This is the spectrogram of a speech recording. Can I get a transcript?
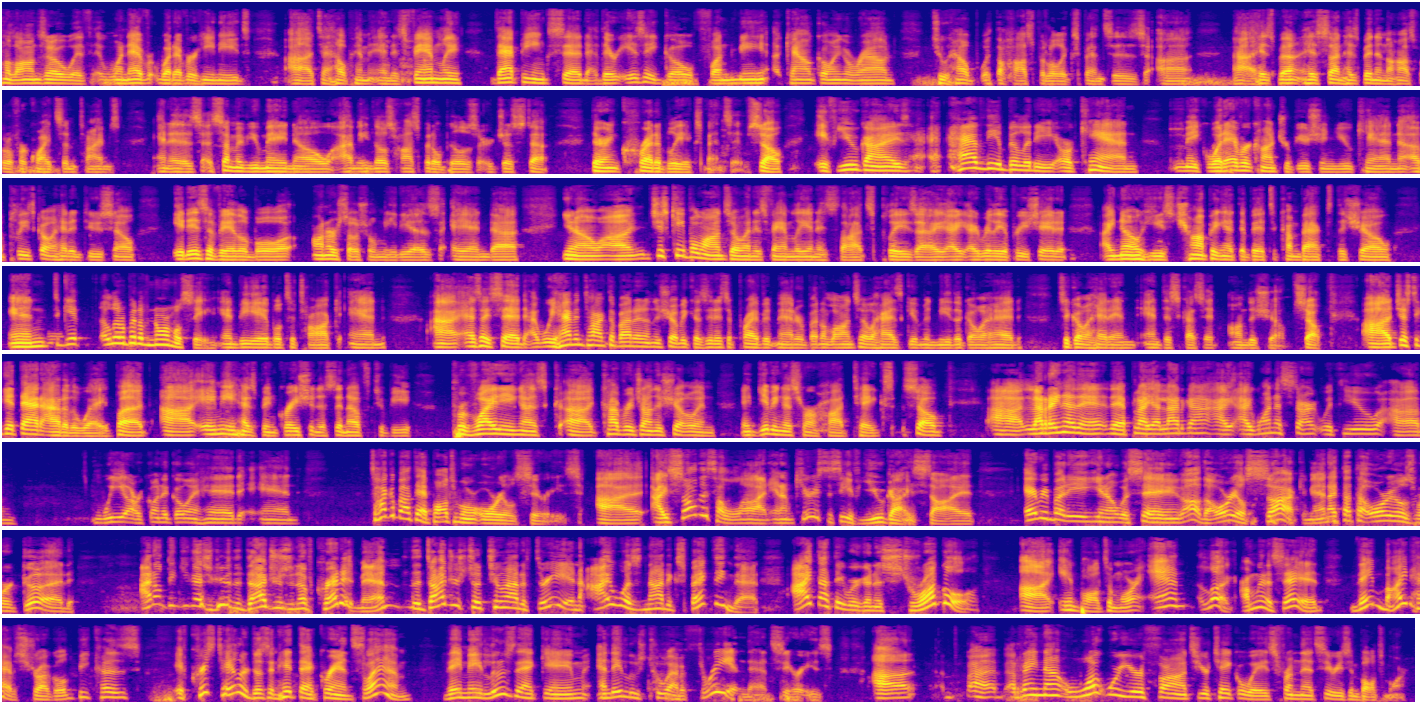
Alonzo with whenever whatever he needs uh, to help him and his family. That being said, there is a GoFundMe account going around to help with the hospital expenses. Uh, uh, his his son has been in the hospital for quite some times, and as, as some of you may know, I mean those hospital bills are just uh, they're incredibly expensive. So if you guys ha- have the ability or can make whatever contribution you can, uh, please go ahead and do so. It is available on our social medias, and uh, you know, uh, just keep Alonzo and his family in his thoughts, please. I, I, I really appreciate it. I know he's chomping at the bit to come back to the show and to get a little bit of normalcy and be able to talk. And uh, as I said, uh, we haven't talked about it on the show because it is a private matter, but Alonzo has given me the go ahead to go ahead and, and discuss it on the show. So uh, just to get that out of the way. But uh, Amy has been gracious enough to be providing us uh, coverage on the show and, and giving us her hot takes. So, uh, La Reina de, de Playa Larga, I, I want to start with you. Um, we are going to go ahead and talk about that Baltimore Orioles series. Uh, I saw this a lot, and I'm curious to see if you guys saw it. Everybody, you know, was saying, "Oh, the Orioles suck, man." I thought the Orioles were good. I don't think you guys are giving the Dodgers enough credit, man. The Dodgers took two out of three, and I was not expecting that. I thought they were going to struggle uh, in Baltimore. And look, I'm going to say it. They might have struggled because if Chris Taylor doesn't hit that grand slam, they may lose that game, and they lose two out of three in that series. Uh, uh, Reina, what were your thoughts, your takeaways from that series in Baltimore?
